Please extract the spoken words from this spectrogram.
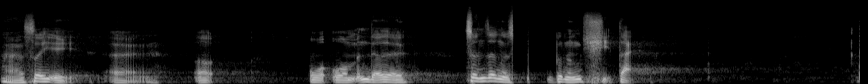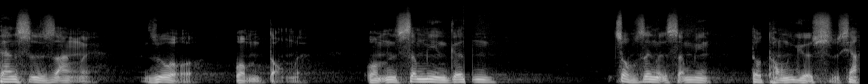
啊，所以呃，哦，我我们的真正的不能取代，但事实上呢，如果我们懂了，我们生命跟众生的生命都同一个实相，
